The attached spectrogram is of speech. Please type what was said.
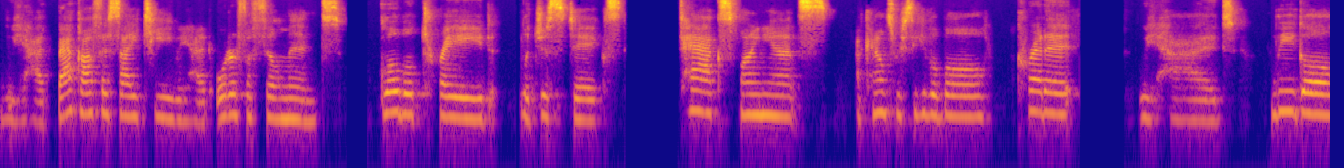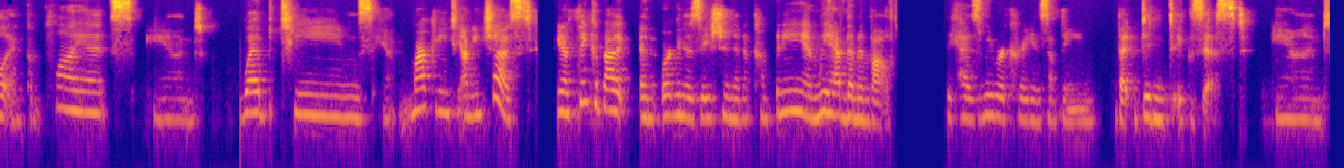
we had back office IT, we had order fulfillment, global trade, logistics, tax, finance, accounts receivable, credit. We had legal and compliance and web teams and marketing team. I mean, just, you know, think about an organization and a company, and we had them involved because we were creating something that didn't exist. And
